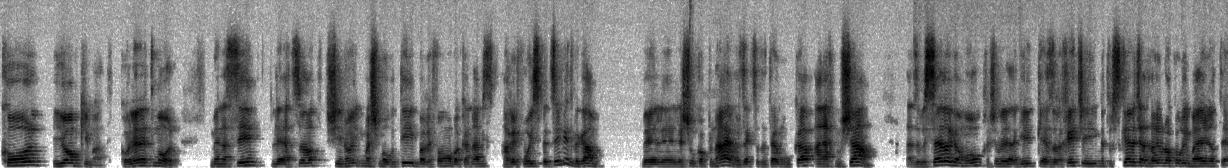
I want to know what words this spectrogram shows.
כל יום כמעט, כולל אתמול, מנסים לייצות שינוי משמעותי ברפורמה בקנאביס הרפואי ספציפית וגם לשוק הפנאי, אבל זה קצת יותר מורכב, אנחנו שם, אז זה בסדר גמור, חשוב לי להגיד כאזרחית שהיא מתוסכלת שהדברים לא קורים מהר יותר,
